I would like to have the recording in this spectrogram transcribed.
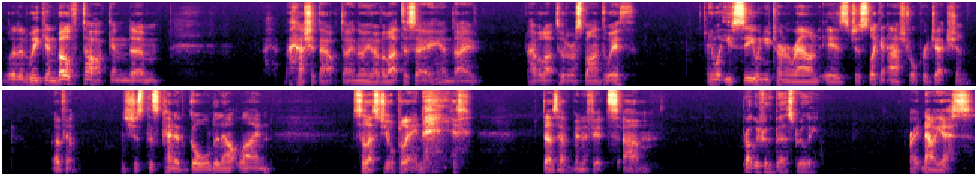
where we can both talk and, um, hash it out. I know you have a lot to say, and I have a lot to respond with. And what you see when you turn around is just like an astral projection of him. It's just this kind of golden outline celestial plane. it does have benefits. Um, Probably for the best, really. right now, yes.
